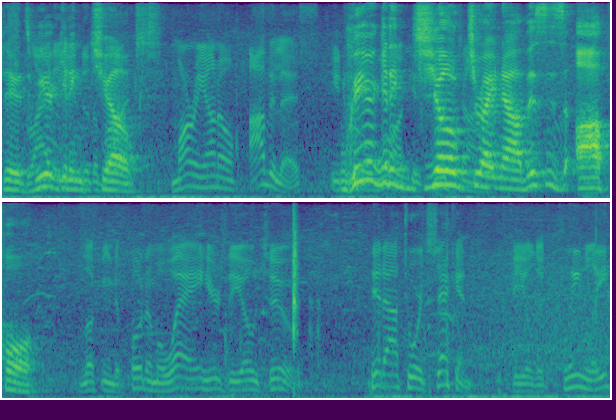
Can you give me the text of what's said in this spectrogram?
Dudes, we are getting joked. Mariano Aviles. We are getting joked right now. This is awful. Looking to put him away. Here's the 0-2. Hit out towards second. Fielded cleanly.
